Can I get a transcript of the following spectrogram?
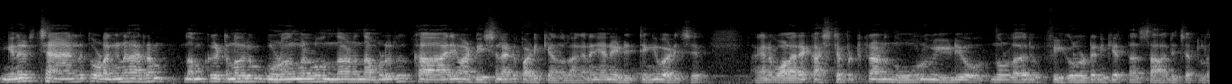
ഇങ്ങനെ ഒരു ചാനൽ തുടങ്ങുന്ന കാരണം നമുക്ക് കിട്ടുന്ന ഒരു ഗുണങ്ങളിൽ ഒന്നാണ് നമ്മളൊരു കാര്യം അഡീഷണൽ ആയിട്ട് പഠിക്കുക എന്നുള്ളത്. അങ്ങനെ ഞാൻ എഡിറ്റിംഗ് പഠിച്ച് അങ്ങനെ വളരെ കഷ്ടപ്പെട്ടിട്ടാണ് നൂറ് വീഡിയോ എന്നുള്ള ഒരു ഫിഗറിലോട്ട് എനിക്ക് എത്താൻ സാധിച്ചിട്ടുള്ളത്.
